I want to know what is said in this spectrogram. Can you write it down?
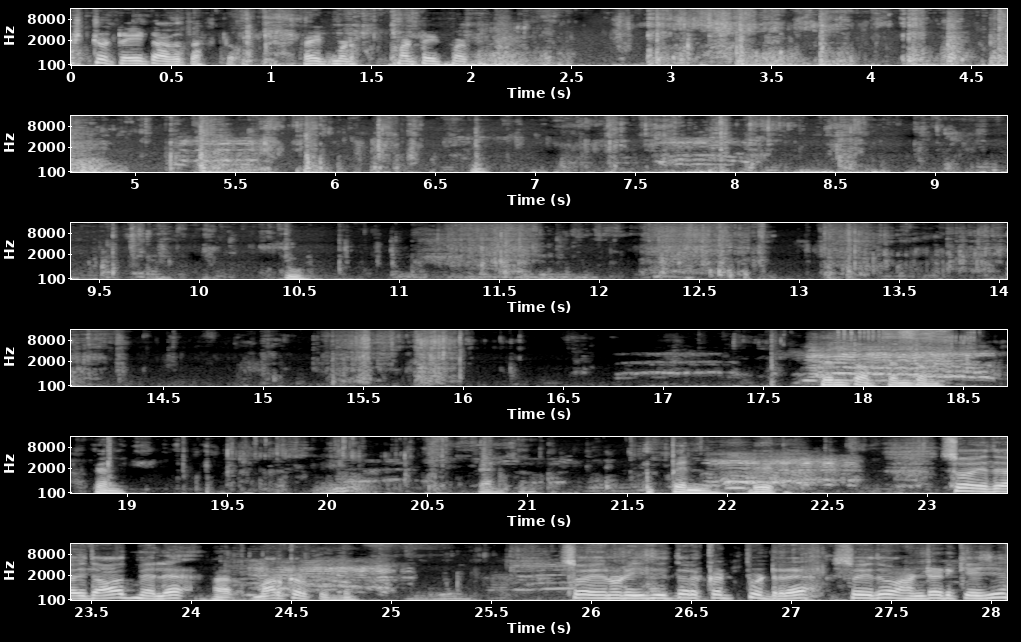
ಎಷ್ಟು ಟೈಟ್ ಆಗುತ್ತೆ ಅಷ್ಟು? ಟೈಟ್ ಮಾಡಿ ಮಾಡಿ ಟೈಟ್ ಮಾಡಿ. ಪೆನ್ ತಮ್ಮ ಪೆನ್ ತಮ್ಮ ಪೆನ್ ಪೆನ್ ಡೇಟ್ ಸೊ ಇದು, ಇದಾದಮೇಲೆ ಮಾರ್ಕರ್ ಕೊಟ್ಟು ಸೊ ನೋಡಿ ಇದು ಈ ಥರ ಕಟ್ಬಿಟ್ರೆ ಸೊ ಇದು ಹಂಡ್ರೆಡ್ ಕೆ ಜಿ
